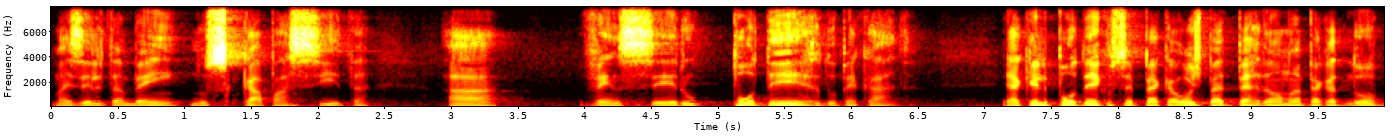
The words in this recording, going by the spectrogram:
mas ele também nos capacita a vencer o poder do pecado. É aquele poder que você peca hoje, pede perdão, amanhã peca de novo,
